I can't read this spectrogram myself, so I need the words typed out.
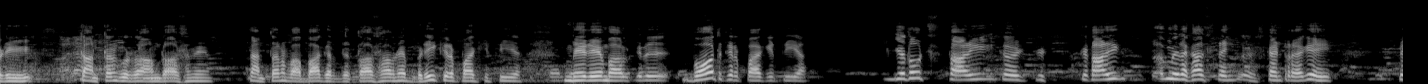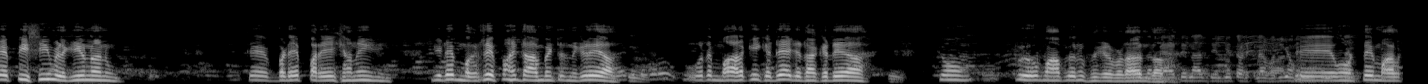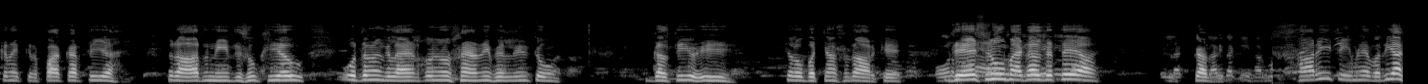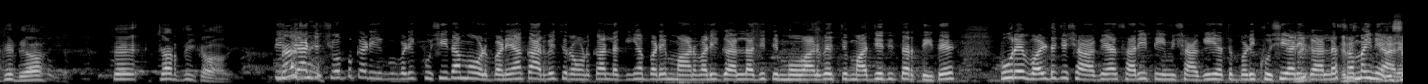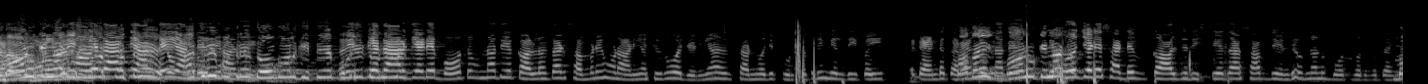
ਬੜੀ ਧੰਨ ਧੰਨ ਗੁਰੂ ਰਾਮਦਾਸ ਨੇ ਧੰਨ ਧੰਨ ਬਾਬਾ ਗੁਰਦਿੱਤਾ ਸਾਹਿਬ ਨੇ ਬੜੀ ਕਿਰਪਾ ਕੀਤੀ ਆ। ਮੇਰੇ ਮਾਲਕ ਨੇ ਬਹੁਤ ਕਿਰਪਾ ਕੀਤੀ ਆ। ਜਦੋਂ 47 ਕੁ- 44 ਮੇਰੇ ਖਿਆਲ ਸਟੈਂ- ਸਟੈਂਟ ਰਹਿ ਗਏ ਸੀ ਤੇ ਪੀਸੀ ਮਿਲ ਗਈ ਉਹਨਾਂ ਨੂੰ। ਤੇ ਬੜੇ ਪਰੇਸ਼ਾਨੀ। ਜਿਹੜੇ ਮਗਰਲੇ 5-10 ਮਿੰਟ ਨਿਕਲੇ ਆ ਉਹ ਤੇ ਮਾਲਕ ਹੀ ਕੱਢਿਆ ਜਿੱਦਾਂ ਕੱਢਿਆ। ਕਿਉਂ ਪਿਓ ਮਾਂ ਪਿਓ ਨੂੰ ਫਿਕਰ ਬੜਾ ਹੁੰਦਾ। ਤੇ ਹੁਣ ਤੇ ਮਾਲਕ ਨੇ ਕਿਰਪਾ ਕਰਤੀ ਆ। ਰਾਤ ਨੀਂਦ ਸੁਖੀ ਆਊ ਉਧਰ ਇੰਗਲੈਂਡ ਤੋਂ ਜਦੋਂ ਸੈਮੀ ਫਿਲਮ ਤੋਂ ਗਲਤੀ ਹੋਈ। ਚਲੋ ਬੱਚਾ ਸੁਧਾਰ ਕੇ ਦੇਸ਼ ਨੂੰ ਮੈਡਲ ਦਿੱਤੇ ਆ ਸਾਰੀ ਟੀਮ ਨੇ ਵਧੀਆ ਖੇਡਿਆ ਤੇ ਚੜ੍ਹਦੀ ਕਲਾ ਤੀਜੀ ਅੱਜ ਸ਼ੁਭ ਘੜੀ ਬੜੀ ਖੁਸ਼ੀ ਦਾ ਮਾਹੌਲ ਬਣਿਆ। ਘਰ ਵਿੱਚ ਰੌਣਕਾਂ ਲੱਗੀਆਂ ਬੜੇ ਮਾਣ ਵਾਲੀ ਗੱਲ ਆ ਜੀ ਤਿੰਮੋਵਾਲ ਵਿੱਚ ਮਾਝੇ ਦੀ ਧਰਤੀ ਤੇ। ਪੂਰੇ ਵਰਲਡ 'ਚ ਛਾ ਗਿਆ ਸਾਰੀ ਟੀਮ ਛਾ ਗਈ ਹੈ ਤੇ ਬੜੀ ਖੁਸ਼ੀ ਵਾਲੀ ਗੱਲ ਆ ਸਮਝ ਨਹੀਂ ਆ ਰਿਹਾ। ਰਿਸ਼ਤੇਦਾਰ ਤੇ ਆਂਦੇ ਹੀ ਅੱਜ ਆਂਦੇ ਵੀ ਜੀ, ਪੁੱਤਰੇ ਹਾਂਜੀ। ਦੋ ਗੋਲ ਕੀਤੇ ਆ ਪੂਰੇ ਰਿਸ਼ਤੇਦਾਰ ਜਿਹੜੇ ਬਹੁਤ ਉਹਨਾਂ ਦੀਆਂ ਕਾਲਾਂ ਤੁਹਾਡੇ ਸਾਹਮਣੇ ਹੁਣ ਆਣੀਆਂ ਸ਼ੁਰੂ ਹੋ ਜਾਣੀਆਂ ਸਾਨੂੰ ਅਜੇ ਫੁਰਸਤ ਨਹੀਂ ਮਿਲਦੀ ਪਈ ਅਟੈਂਡ ਕਰਾਂਗੇ ਉਹਨਾਂ ਦੇ। ਤੇ ਉਹ ਜਿਹੜੇ ਸਾਡੇ ਕਾਲਜ ਰਿਸ਼ਤੇਦਾਰ ਸਭ ਦੇਣ ਦੇ ਉਹਨਾਂ ਨੂੰ ਬਹੁਤ ਬਹੁਤ ਵਧਾਈਆਂ।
